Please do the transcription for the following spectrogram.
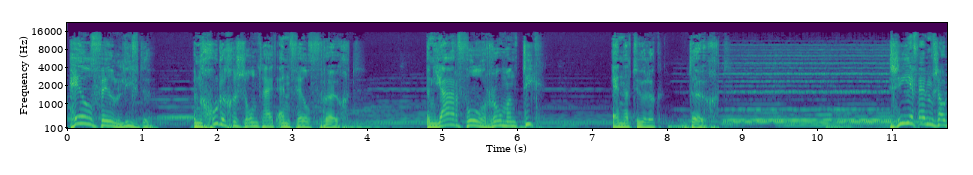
heel veel liefde... een goede gezondheid en veel vreugd. Een jaar vol romantiek en natuurlijk deugd. ZFM zou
